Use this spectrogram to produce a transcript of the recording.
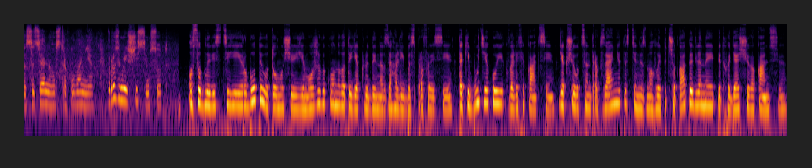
е, соціального страхування в розмірі 6700. Особливість цієї роботи у тому, що її може виконувати як людина взагалі без професії, так і будь-якої кваліфікації, якщо у центрах зайнятості не змогли підшукати для неї підходящу вакансію.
